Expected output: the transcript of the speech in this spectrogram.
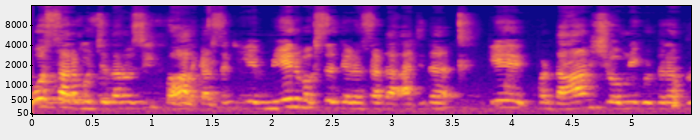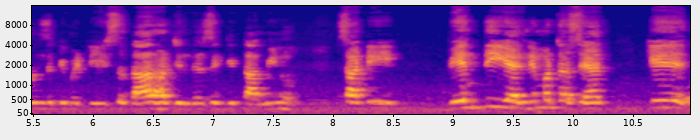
ਉਹ ਸਰਵਉੱਚਤਾ ਨੂੰ ਅਸੀਂ ਬਹਾਲ ਕਰ ਸਕੀਏ। ਮੇਨ ਮਕਸਦ ਜਿਹੜਾ ਸਾਡਾ ਅੱਜ ਦਾ ਕਿ ਪ੍ਰਧਾਨ ਸ਼੍ਰੋਮਣੀ ਗੁਰਦੁਆਰਾ ਪ੍ਰਬੰਧਕ ਕਮੇਟੀ ਸਰਦਾਰ ਹਰਜਿੰਦਰ ਸਿੰਘ ਜੀ ਧਾਮੀ ਨੂੰ ਸਾਡੀ ਬੇਨਤੀ ਹੈ ਨਿਮਰਤਾ ਸਹਿਤ ਕਿ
